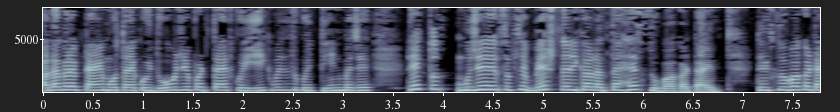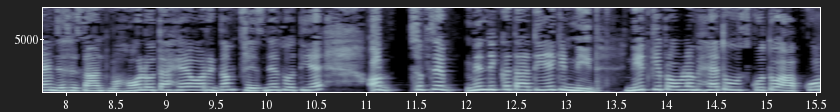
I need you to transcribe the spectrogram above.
अलग अलग टाइम होता है, कोई दो बजे पढ़ता है तो कोई एक बजे तो कोई तीन बजे। ठीक तो मुझे सबसे बेस्ट तरीका लगता है सुबह का टाइम ठीक, सुबह का टाइम जैसे शांत माहौल होता है और एकदम फ्रेशनेस होती है। अब सबसे मेन दिक्कत आती है कि नींद। नींद की प्रॉब्लम है तो उसको तो आपको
